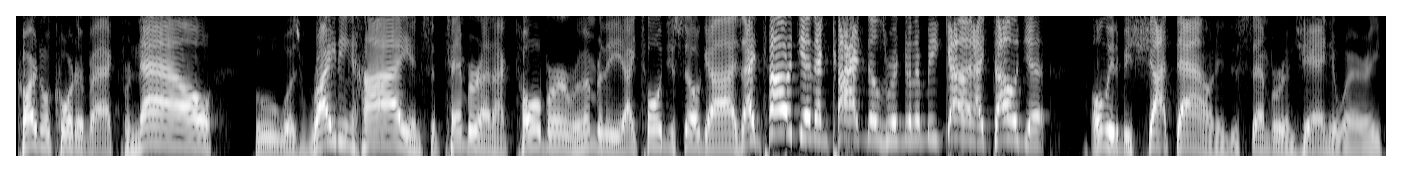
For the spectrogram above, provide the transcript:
Cardinal quarterback for now, who was riding high in September and October. Remember the I told you so, guys? I told you the Cardinals were going to be good. I told you only to be shot down in December and January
